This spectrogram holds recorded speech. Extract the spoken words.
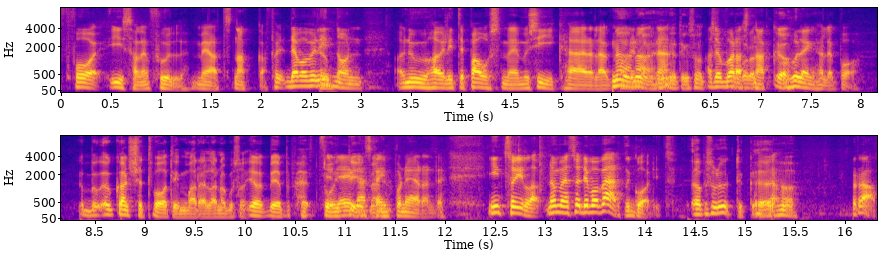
få ishallen full med att snacka. För det var väl inte någon, nu har vi lite paus med musik här eller... Nej, nej, nu- ingenting sånt. Att det var bara Bara- snack. ja. Och hur länge höll det på? Kanske två timmar eller något sånt. Jag, jag, det är tid, ganska men imponerande. Inte så illa. No, men så det var värt att gå dit. Absolut tycker jag. Ja. Bra.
